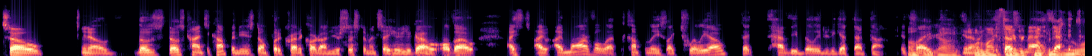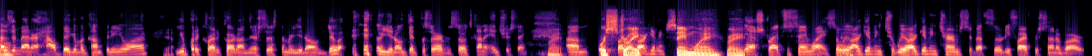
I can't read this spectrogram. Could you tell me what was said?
So you know those those kinds of companies don't put a credit card on your system and say here you go. Although I I marvel at companies like twilio that have the ability to get that done it's oh my like god, you know, one of my it doesn't favorite matter. companies in It, the it doesn't matter how big of a company you are. Yeah. You put a credit card on their system, or you don't do it, or you don't get the service. So it's kind of interesting. Right. Um, Or Stripe, giving- same way, right? yeah, Stripe's the same way. So we are giving to, we are giving terms to about thirty five percent of our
